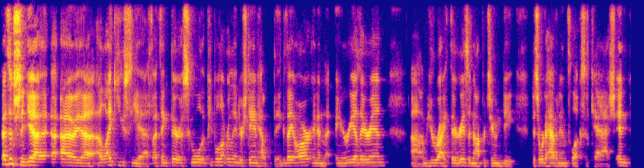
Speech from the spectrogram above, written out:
That's interesting. Yeah, I I, uh, I, like UCF. I think they're a school that people don't really understand how big they are, and in the area mm. they're in, um, you're right. There is an opportunity to sort of have an influx of cash. And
